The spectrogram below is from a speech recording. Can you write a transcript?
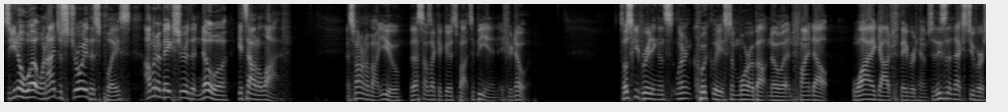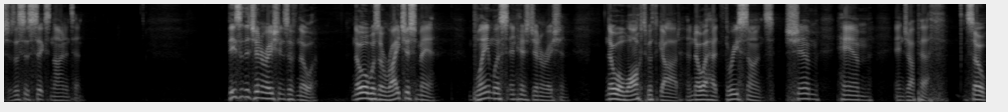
So, you know what? When I destroy this place, I'm going to make sure that Noah gets out alive. And so, I don't know about you, but that sounds like a good spot to be in if you're Noah. So, let's keep reading. Let's learn quickly some more about Noah and find out why God favored him. So these are the next two verses. This is 6, 9, and 10. These are the generations of Noah. Noah was a righteous man, blameless in his generation. Noah walked with God, and Noah had three sons Shem, Ham, and Japheth. So,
